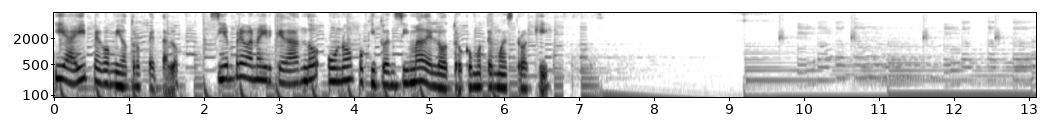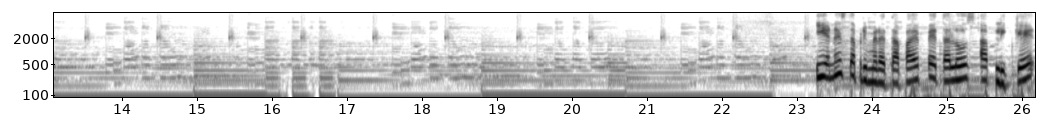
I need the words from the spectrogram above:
y ahí pego mi otro pétalo. Siempre van a ir quedando uno poquito encima del otro, como te muestro aquí. Y en esta primera etapa de pétalos apliqué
